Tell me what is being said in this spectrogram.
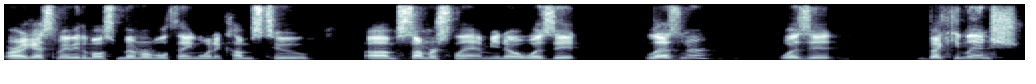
or I guess maybe the most memorable thing when it comes to um, SummerSlam? You know, was it Lesnar? Was it Becky Lynch?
